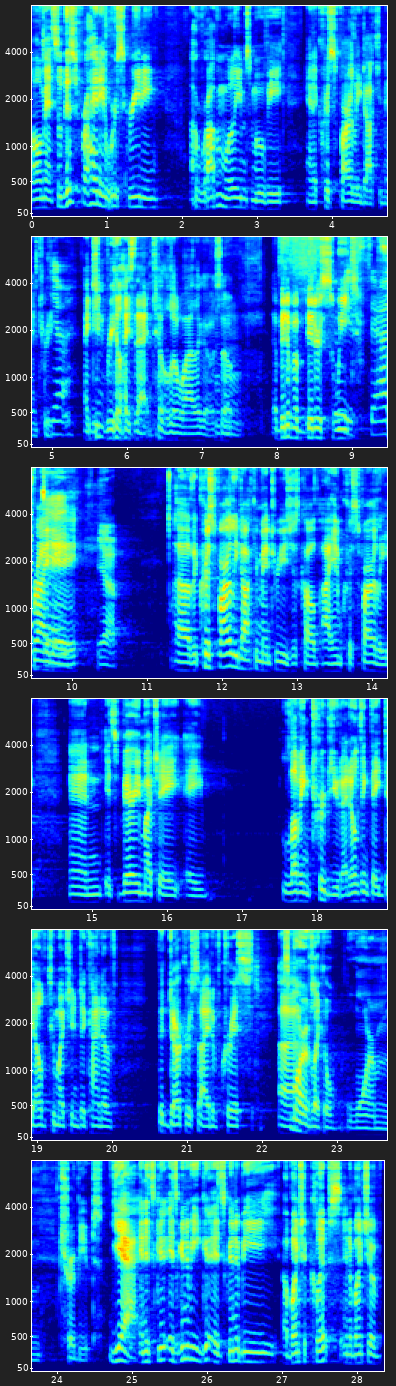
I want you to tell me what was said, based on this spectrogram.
Oh man! So this Friday we're screening a Robin Williams movie and a Chris Farley documentary. Yeah. I didn't realize that until a little while ago. So a bit of a bittersweet a sad Friday. day. yeah. Uh, the Chris Farley documentary is just called "I Am Chris Farley," and it's very much a a loving tribute. I don't think they delve too much into kind of the darker side of Chris. It's more of like a warm tribute. Yeah, and it's it's gonna be it's gonna be a bunch of clips and a bunch of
